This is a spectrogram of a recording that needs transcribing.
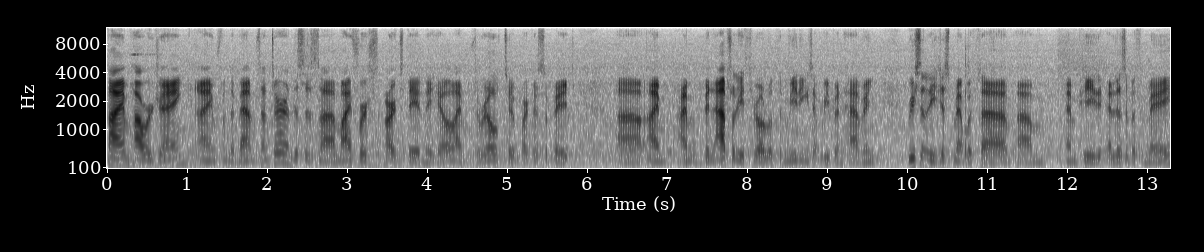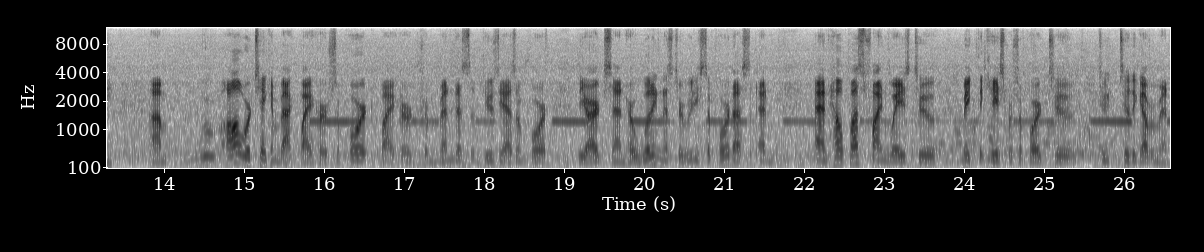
Hi, I'm Howard Jang. I'm from the Banff Center, and this is uh, my first Arts Day in the Hill. I'm thrilled to participate. Uh, I'm I've been absolutely thrilled with the meetings that we've been having. Recently, just met with uh, um, MP Elizabeth May. Um, we all were taken back by her support, by her tremendous enthusiasm for the arts, and her willingness to really support us and and help us find ways to make the case for support to to, to the government.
